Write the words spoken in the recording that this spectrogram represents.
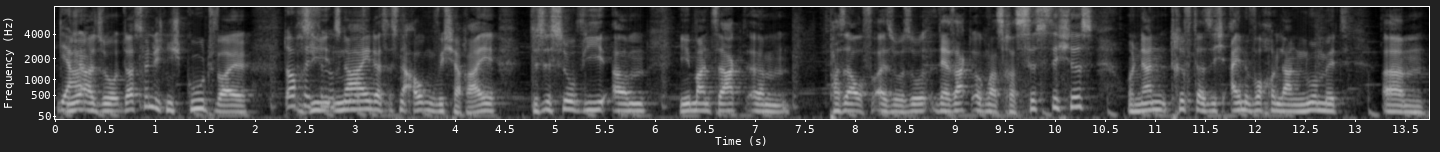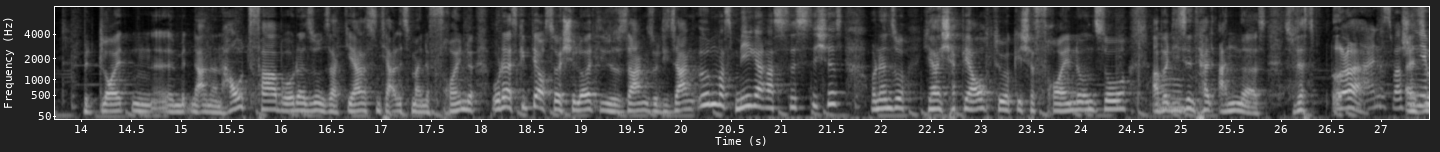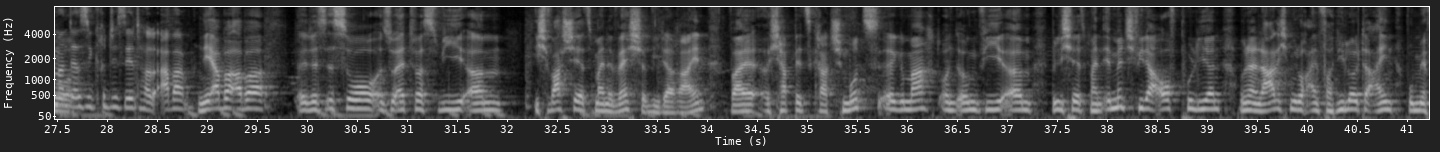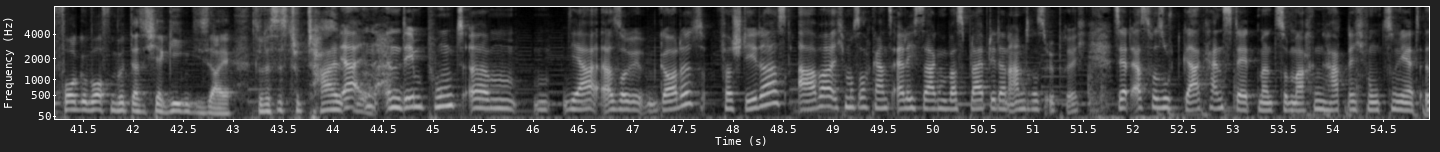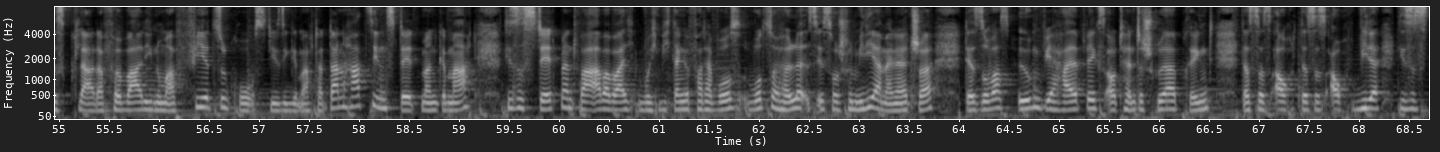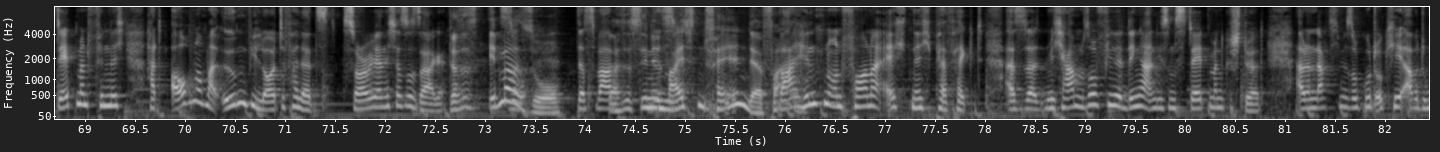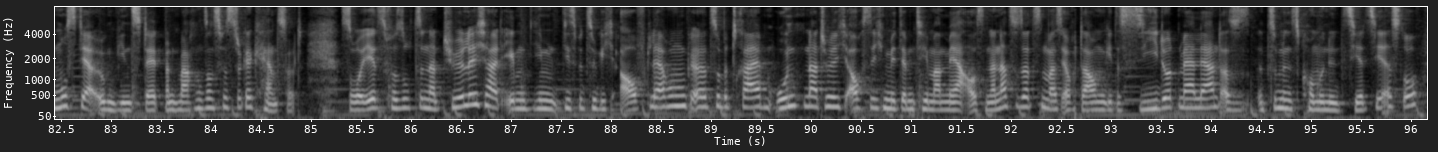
ja. Nee, also das finde ich nicht gut, weil Doch, sie, nein, gut. das ist eine Augenwischerei. Das ist so wie ähm, jemand sagt, ähm, pass auf, also so, der sagt irgendwas Rassistisches und dann trifft er sich eine Woche lang nur mit, ähm, mit Leuten äh, mit einer anderen Hautfarbe oder so und sagt, ja, das sind ja alles meine Freunde. Oder es gibt ja auch solche Leute, die so sagen, so, die sagen irgendwas mega Rassistisches und dann so, ja, ich habe ja auch türkische Freunde und so, aber oh. die sind halt anders. So das, uh, Nein, das war schon also, jemand, der sie kritisiert hat, aber. Nee, aber, aber äh, das ist so, so etwas wie, ähm, ich wasche jetzt meine Wäsche wieder rein, weil ich habe jetzt gerade Schmutz äh, gemacht und irgendwie ähm, will ich jetzt mein Image wieder aufpolieren und dann lade ich mir doch einfach die Leute ein, wo mir vorgeworfen wird, dass ich ja gegen die sei. So, das ist total. Ja, in, in dem Punkt, ähm, ja, also got it, verstehe das, aber ich muss auch ganz ehrlich sagen, was bleibt ihr dann anderes übrig? Sie hat erst versucht, gar kein Statement zu machen, hat nicht funktioniert, ist klar. Dafür war die Nummer viel zu groß, die sie gemacht hat. Dann hat sie ein Statement gemacht. Dieses Statement war aber, wo ich mich dann gefragt habe, wo, wo zur Hölle ist ihr Social Media Manager, der sowas irgendwie halbwegs authentisch rüberbringt, dass das auch, dass es auch wieder, dieses Statement, finde ich, hat auch nochmal irgendwie Leute verletzt. Sorry, wenn ich das so sage. Das ist immer so. so. Das war. Das ist in den meisten Fällen der Fall. War hinten und vorne echt nicht perfekt. Also da, mich haben so viele Dinge an diesem Statement gestört. Aber dann dachte ich mir so, gut, okay, aber du musst ja irgendwie ein Statement machen, sonst wirst du gecancelt. So, jetzt versucht sie natürlich halt eben die, diesbezüglich Aufklärung äh, zu betreiben und natürlich auch sich mit dem Thema mehr auseinanderzusetzen, weil es ja auch darum geht, dass sie dort mehr lernt. Also zumindest kommuniziert sie es so.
